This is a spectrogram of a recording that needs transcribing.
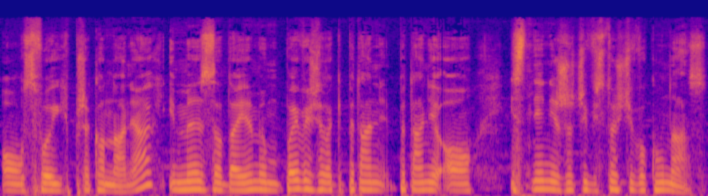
o swoich przekonaniach i my zadajemy mu, pojawia się takie pytanie, pytanie o istnienie rzeczywistości wokół nas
